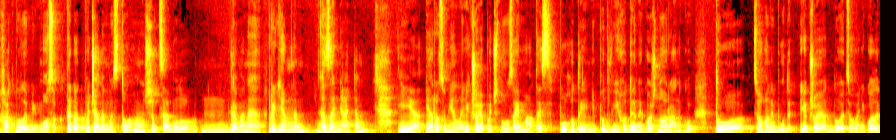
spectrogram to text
хакнули мій мозок. Так от почали ми з того, що це було для мене приємним заняттям. І я розуміла, якщо я почну займатися по годині, по дві години кожного ранку, то цього не буде. Якщо я до цього ніколи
